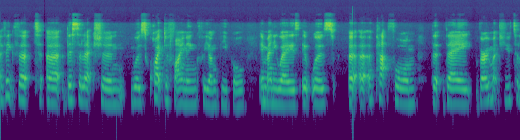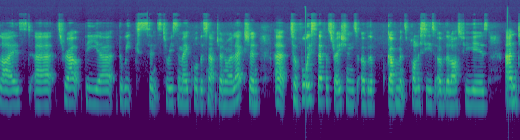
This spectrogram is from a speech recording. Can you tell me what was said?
I think that uh, this election was quite defining for young people in many ways. It was a, a platform that they very much utilised uh, throughout the uh, the weeks since Theresa May called the snap general election uh, to voice their frustrations over the government's policies over the last few years and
